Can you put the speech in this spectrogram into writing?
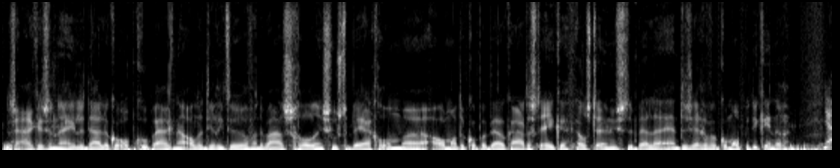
Dus eigenlijk is een hele duidelijke oproep eigenlijk naar alle directeuren van de basisschool in Soesterberg om eh, allemaal de koppen bij elkaar te steken, Els Teunissen te bellen en te zeggen van kom op met die kinderen. Ja,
